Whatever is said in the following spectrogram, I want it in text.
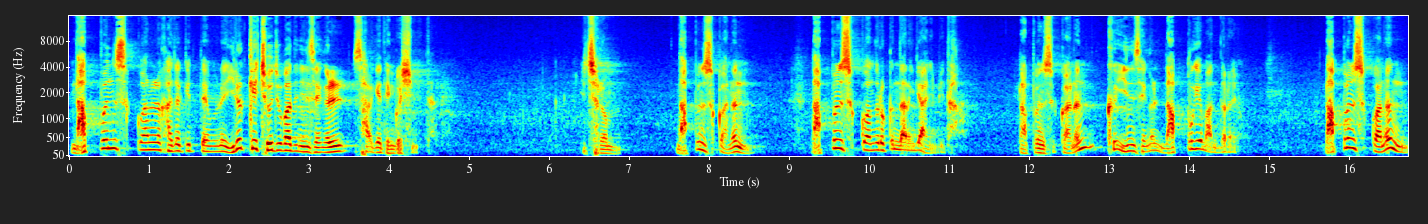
나쁜 습관을 가졌기 때문에 이렇게 저주받은 인생을 살게 된 것입니다. 이처럼 나쁜 습관은 나쁜 습관으로 끝나는 게 아닙니다. 나쁜 습관은 그 인생을 나쁘게 만들어요. 나쁜 습관은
